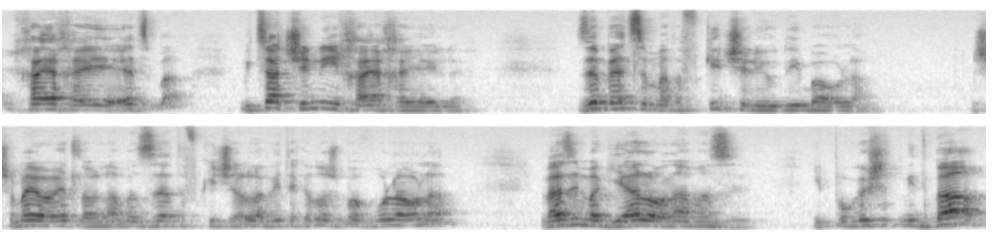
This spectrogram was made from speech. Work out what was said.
היא חיה חיי אצבע, מצד שני היא חיה חיי לב. זה בעצם התפקיד של יהודי בעולם. נשמה יורדת לעולם הזה, התפקיד שלה להביא את הקדוש ברוך הוא לעולם. ואז היא מגיעה לעולם הזה, היא פוגשת מדבר.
